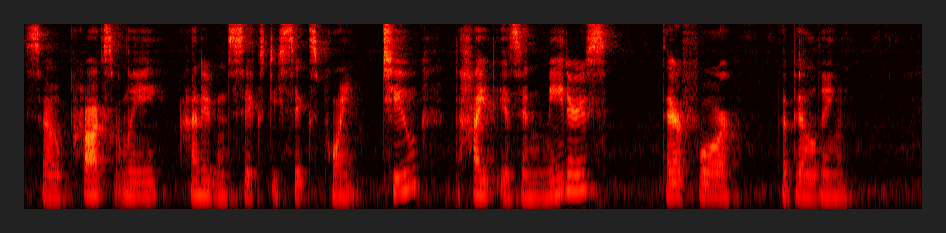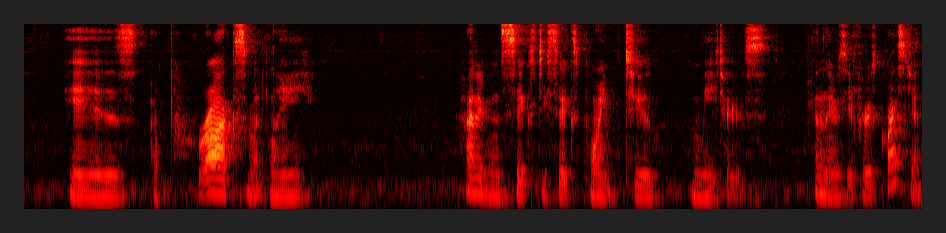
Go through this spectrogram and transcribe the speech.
So approximately 166.2. The height is in meters, therefore the building is approximately 166.2 meters. And there's your first question.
